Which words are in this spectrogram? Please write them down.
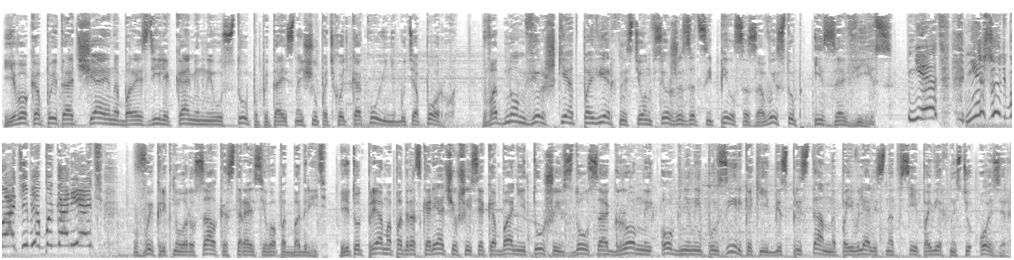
Его копыта отчаянно бороздили каменные уступы, пытаясь нащупать хоть какую-нибудь опору. В одном вершке от поверхности он все же зацепился за выступ и завис. «Нет, не судьба тебе погореть!» выкрикнула русалка, стараясь его подбодрить. И тут прямо под раскорячившейся кабаней тушей вздулся огромный огненный пузырь, какие беспрестанно появлялись над всей поверхностью озера.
